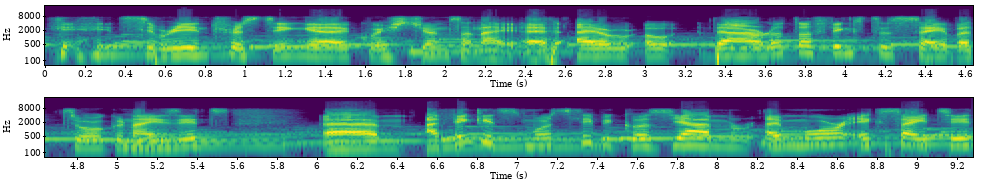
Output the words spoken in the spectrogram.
it's a really interesting uh, questions, and I, I, I, uh, there are a lot of things to say, but to organize it, um, I think it's mostly because yeah, I'm, I'm more excited.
